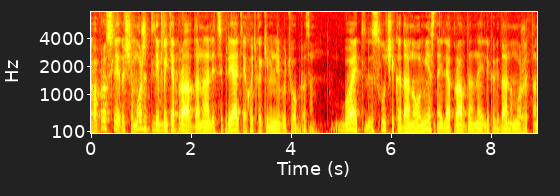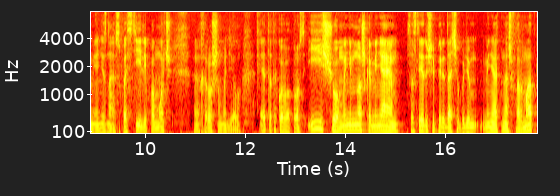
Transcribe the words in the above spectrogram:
вопрос следующий. Может ли быть оправдано лицеприятие хоть каким-нибудь образом? Бывают ли случаи, когда оно уместно или оправдано, или когда оно может, там, я не знаю, спасти или помочь э, хорошему делу? Это такой вопрос. И еще мы немножко меняем, со следующей передачи будем менять наш формат.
